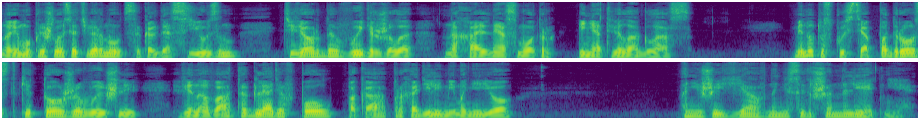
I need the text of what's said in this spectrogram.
но ему пришлось отвернуться, когда Сьюзен твердо выдержала нахальный осмотр и не отвела глаз. Минуту спустя подростки тоже вышли, виновато глядя в пол, пока проходили мимо нее. Они же явно несовершеннолетние.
